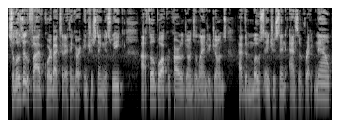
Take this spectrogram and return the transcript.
So those are the five quarterbacks that I think are interesting this week. Uh, Philip Walker, Cardale Jones, and Landry Jones have the most interest in as of right now.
